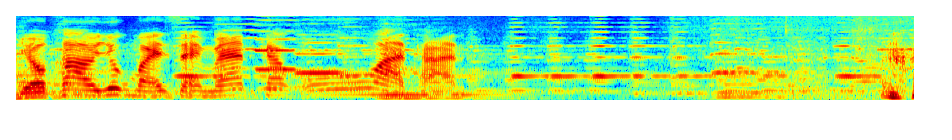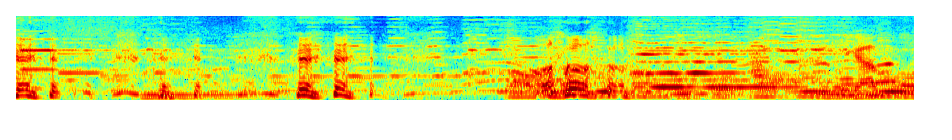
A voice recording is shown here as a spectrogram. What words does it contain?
เกี่ยวข้าวยุคใหม่ใส่แมสครับ โอ้มาฐานโอ้นี่ครับ โอ้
